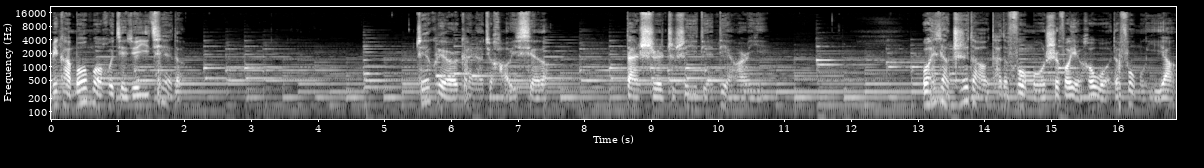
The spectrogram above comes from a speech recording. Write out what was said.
米卡嬷嬷会解决一切的。杰奎尔看上去好一些了，但是只是一点点而已。我很想知道他的父母是否也和我的父母一样，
